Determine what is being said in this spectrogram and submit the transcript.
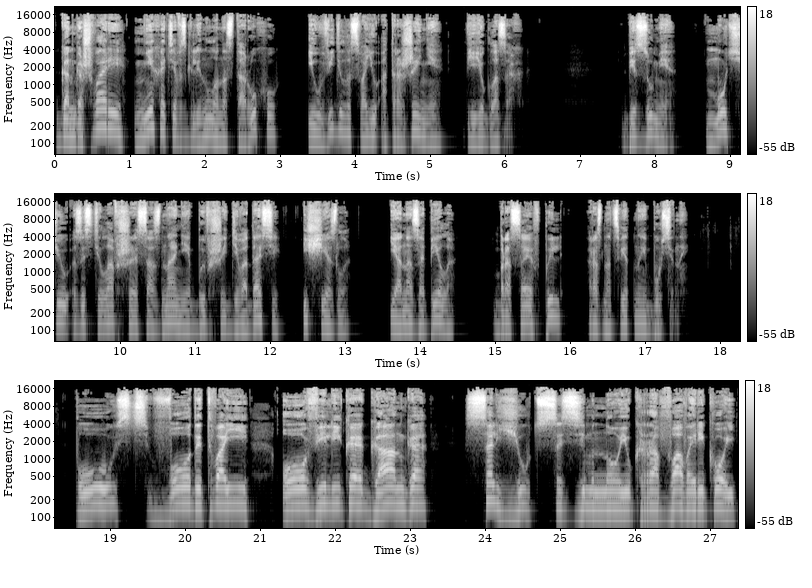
Гангашвари нехотя взглянула на старуху и увидела свое отражение в ее глазах. Безумие, мутью застилавшее сознание бывшей Девадаси, исчезло, и она запела, бросая в пыль разноцветные бусины. «Пусть воды твои, о великая Ганга, сольются земною кровавой рекой.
